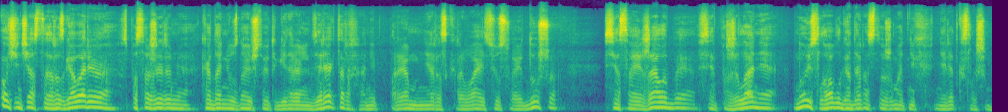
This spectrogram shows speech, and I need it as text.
Очень часто разговариваю с пассажирами, когда они узнают, что это генеральный директор, они прямо мне раскрывают всю свою душу, все свои жалобы, все пожелания. Ну и слова благодарности тоже мы от них нередко слышим.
